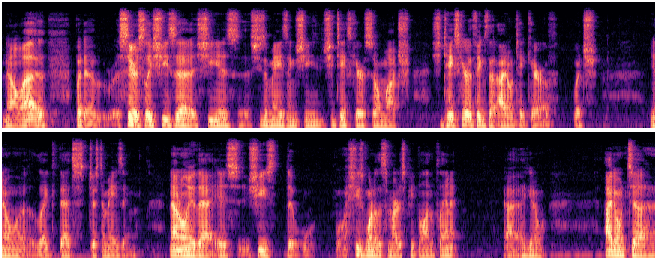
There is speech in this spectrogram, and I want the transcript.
No, I but uh, seriously, she's uh, she is she's amazing. She she takes care of so much. She takes care of things that I don't take care of, which you know, uh, like that's just amazing. Not only that is she's the she's one of the smartest people on the planet. Uh, you know, I don't uh,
